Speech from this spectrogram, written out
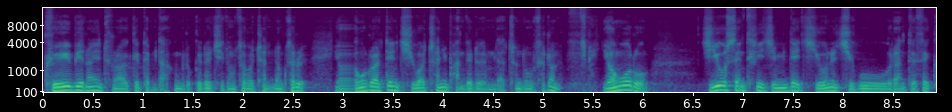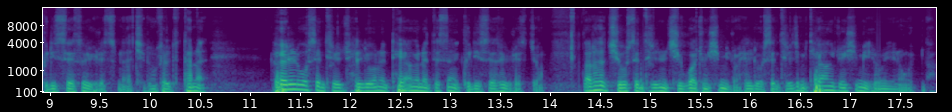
교회 비난이 드러났기 때문니다 흥미롭게도 지동설과 전동설을 영어로 할 땐 지와 천이 반대로 됩니다. 전동설은 영어로 지오센트리즘인데 지오는 지구란 뜻의 그리스에서 유래했습니다. 지동설 뜻하는 헬리오센트리즘, 헬리오는 태양이라는 뜻은 그리스에서 유래했죠. 따라서 지오센트리즘 지구가 중심이로 헬리오센트리즘 태양이 중심이 이루어지는 겁니다.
